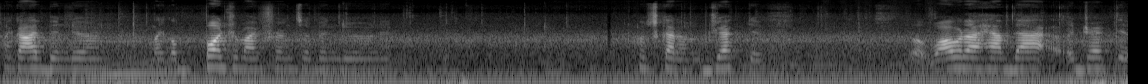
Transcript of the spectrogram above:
Like I've been doing, like a bunch of my friends have been doing it. I just got an objective. But why would I have that objective?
